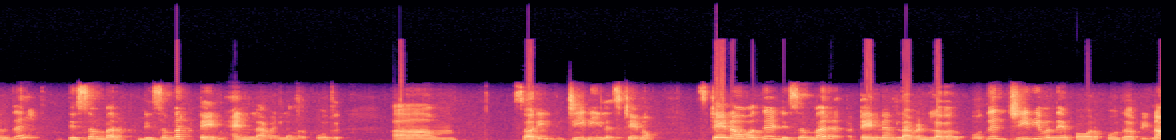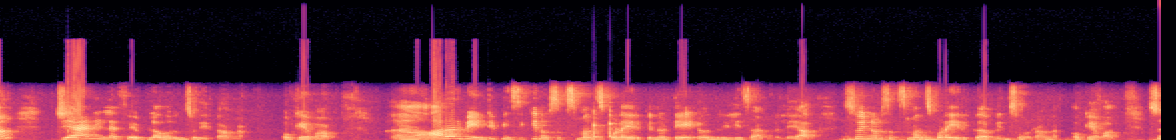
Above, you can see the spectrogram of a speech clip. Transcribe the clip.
வந்து டிசம்பர் டிசம்பர் டென் அண்ட் லெவனில் வரப்போகுது. Um, சாரி ஜிடியில் ஸ்டெனோ ஸ்டெனோ வந்து டிசம்பர் டென் அண்ட் லெவனில் வரப்போகுது ஜிடி வந்து எப்போ வரப்போகுது அப்படின்னா ஜான் இல்லை ஃபெப்ல வரும்னு சொல்லியிருக்காங்க. ஓகேவா ஆர்ஆர்பி என்டிபிசிக்கு இன்னும் சிக்ஸ் மந்த்ஸ் கூட இருக்கு இன்னும் டேட் வந்து ரிலீஸ் ஆகும் இல்லையா? ஸோ இன்னொரு சிக்ஸ் மந்த்ஸ் கூட இருக்கு அப்படின்னு சொல்றாங்க. ஓகேவா ஸோ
